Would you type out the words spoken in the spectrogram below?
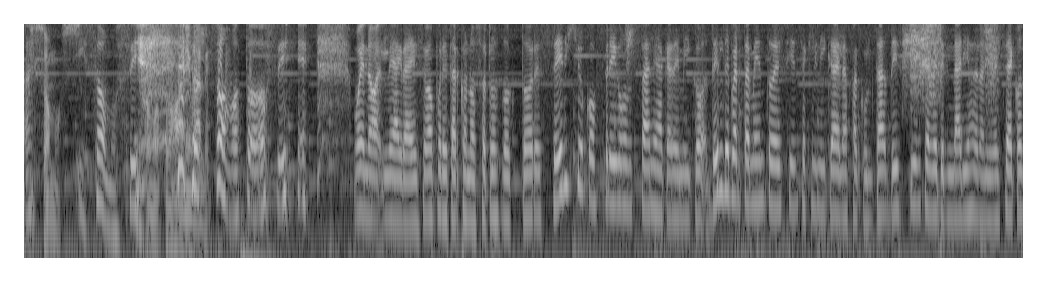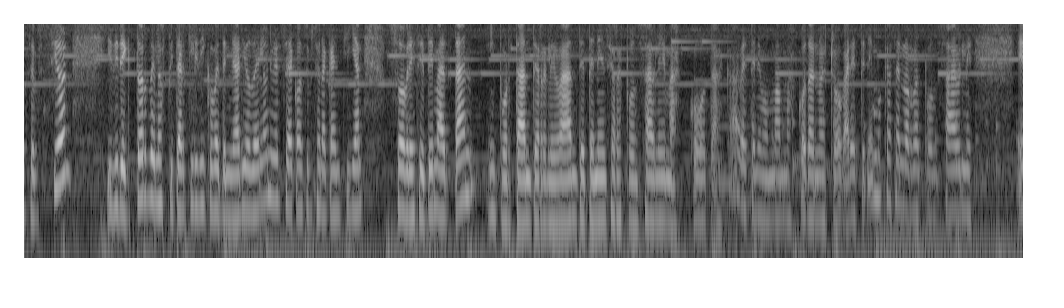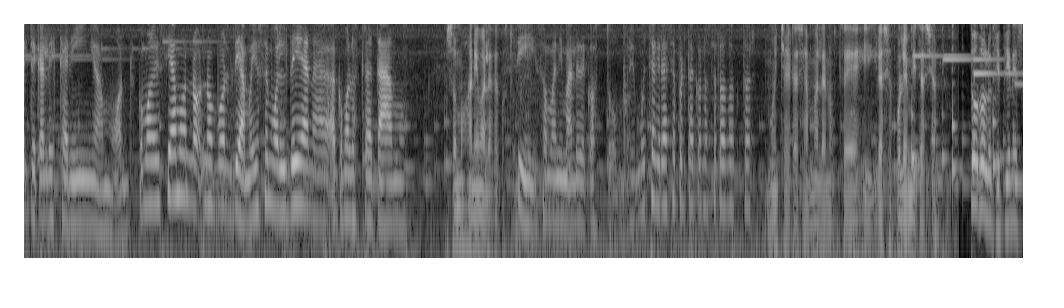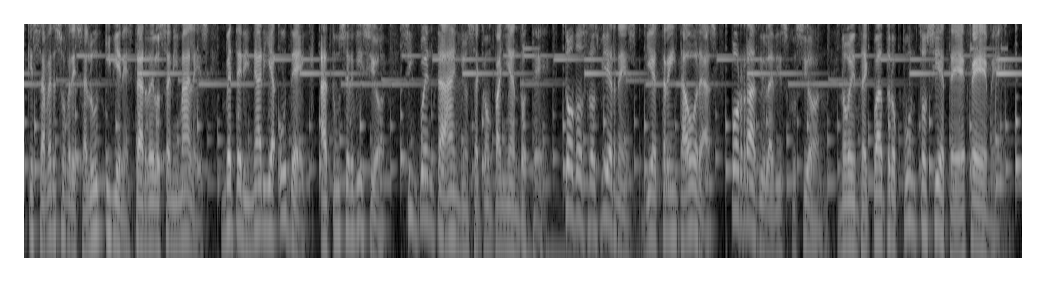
y somos. Y somos, sí. Somos todos animales. somos todos, sí. Bueno, le agradecemos por estar con nosotros, doctor Sergio Cofré González, académico del Departamento de Ciencias Clínicas de la Facultad de Ciencias Veterinarias de la Universidad de Concepción y director del Hospital Clínico Veterinario de la Universidad de Concepción acá en Chillán, sobre este tema tan importante, relevante, tenencia responsable de mascotas. Cada vez tenemos más mascotas en nuestros hogares, tenemos que hacernos responsables, entregarles cariño, amor. Como decíamos, no, nos moldeamos, ellos se moldean a, a cómo los tratamos. Somos animales de costumbre. Sí, somos animales de costumbre. Muchas gracias por estar con nosotros, doctor. Muchas gracias, Marlene, a ustedes y gracias por la invitación. Todo lo que tienes que saber sobre salud y bienestar de los animales. Veterinaria UDEC, a tu servicio. 50 años acompañándote. Todos los viernes, 10.30 horas, por Radio La Discusión, 94.7 FM.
